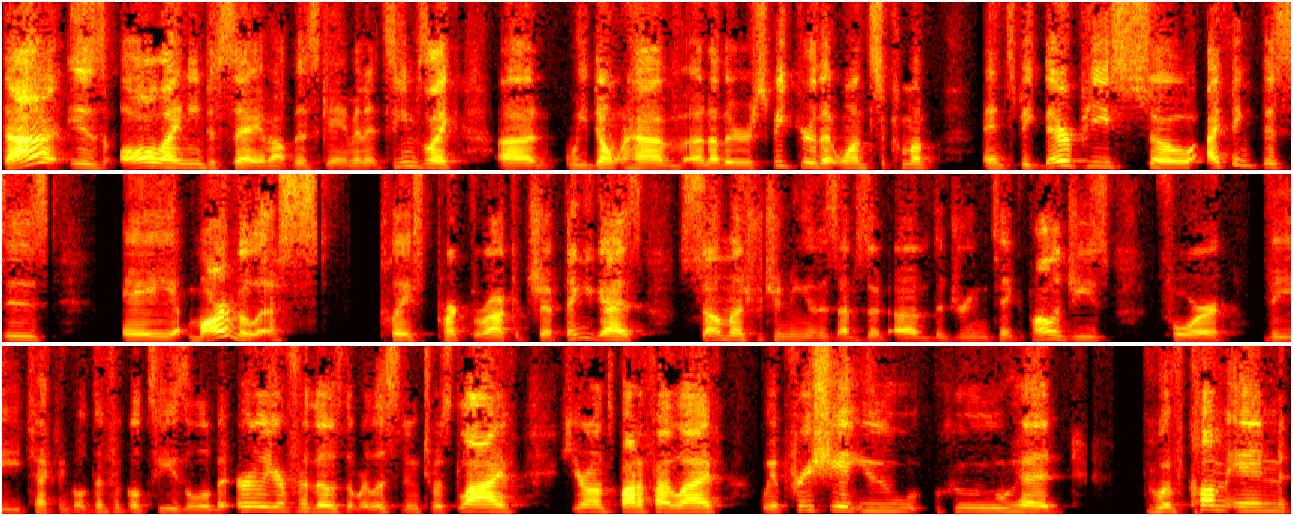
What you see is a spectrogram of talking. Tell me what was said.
that is all I need to say about this game. And it seems like uh, we don't have another speaker that wants to come up and speak their piece. So I think this is a marvelous place to park the rocket ship. Thank you guys so much for tuning in this episode of the Dream Take. Apologies for the technical difficulties a little bit earlier for those that were listening to us live here on Spotify Live. We appreciate you who had who have come in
